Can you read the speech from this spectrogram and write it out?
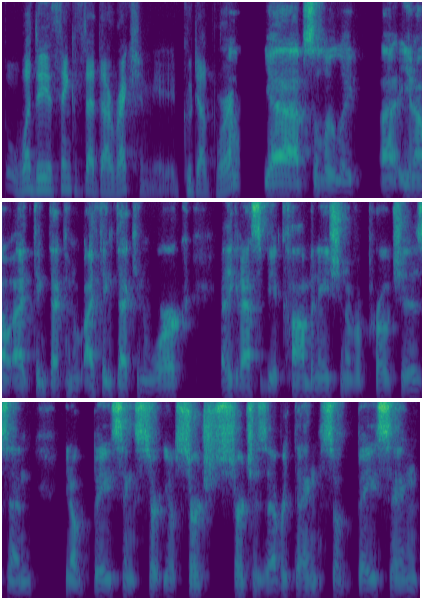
what do you think of that direction? Could that work? Yeah, absolutely. Uh, you know, I think that can. I think that can work. I think it has to be a combination of approaches, and you know, basing. You know, search search is everything. So basing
